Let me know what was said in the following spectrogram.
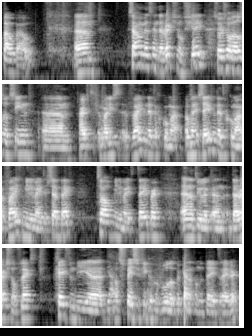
pauw pauw. Um, samen met zijn directional shape, zoals je al wel zult zien, um, hij heeft maar liefst 35, of nee, 37,5 mm setback, 12 mm taper en natuurlijk een directional flex. Geeft hem die, uh, ja, dat specifieke gevoel dat we kennen van de Daytrader.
